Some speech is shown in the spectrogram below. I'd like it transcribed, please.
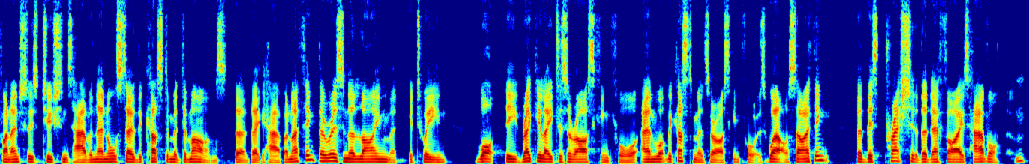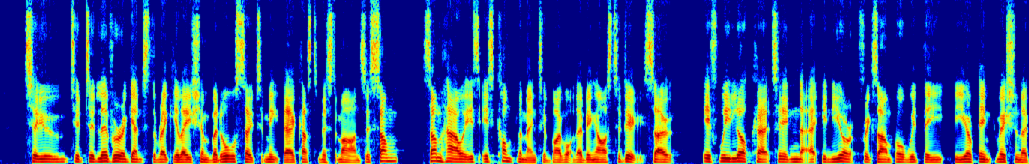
financial institutions have, and then also the customer demands that they have. And I think there is an alignment between what the regulators are asking for and what the customers are asking for as well. So I think that this pressure that FIs have on them to to deliver against the regulation, but also to meet their customers' demands, is some somehow is is complemented by what they're being asked to do. So if we look at in uh, in Europe, for example, with the, the European Commission are,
